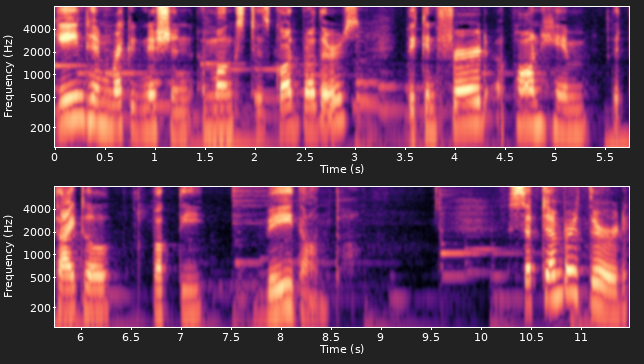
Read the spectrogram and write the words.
gained him recognition amongst his godbrothers. They conferred upon him the title Bhakti Vedanta. September 3rd,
